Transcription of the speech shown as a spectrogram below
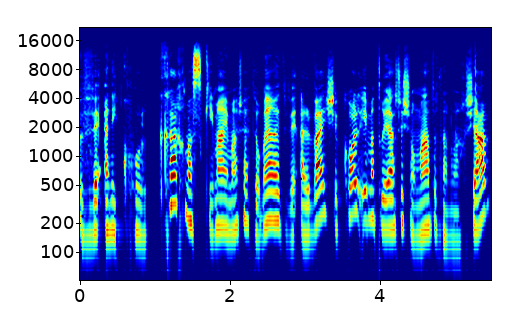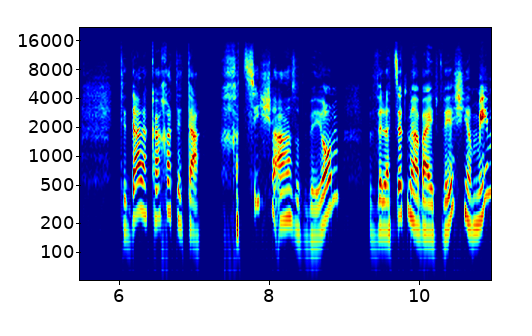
ואני כל כך מסכימה עם מה שאת אומרת והלוואי שכל אימא טריה ששומעת אותנו עכשיו תדע לקחת את החצי שעה הזאת ביום ולצאת מהבית ויש ימים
